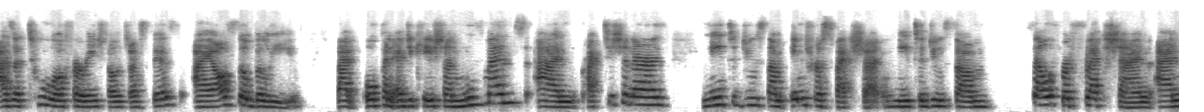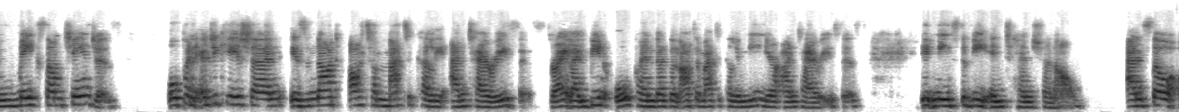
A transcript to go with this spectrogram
as a tool for racial justice, I also believe that open education movements and practitioners need to do some introspection, need to do some self-reflection and make some changes open education is not automatically anti-racist, right? Like being open doesn't automatically mean you're anti-racist. It needs to be intentional. And so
